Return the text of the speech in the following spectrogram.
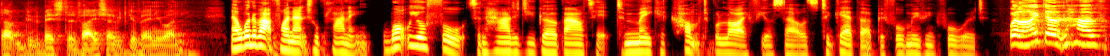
That would be the best advice I would give anyone. Now, what about financial planning? What were your thoughts and how did you go about it to make a comfortable life for yourselves together before moving forward? Well, I don't have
